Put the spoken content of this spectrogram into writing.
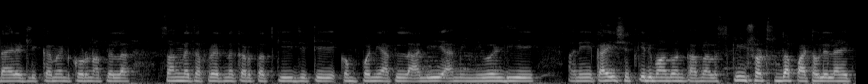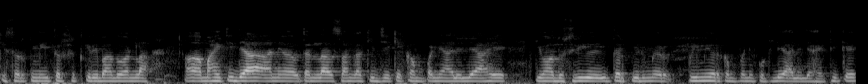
डायरेक्टली कमेंट करून आपल्याला सांगण्याचा प्रयत्न करतात की जे की कंपनी आपल्याला आली आम्ही निवडली आहे. आणि काही शेतकरी बांधवांना आपल्याला स्क्रीनशॉटसुद्धा पाठवलेले आहेत की सर तुम्ही इतर शेतकरी बांधवांना माहिती द्या आणि त्यांना सांगा की जे काही कंपनी आलेली आहे किंवा दुसरी इतर प्रीमियर प्रीमियर कंपनी कुठली आलेली आहे. ठीक आहे?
